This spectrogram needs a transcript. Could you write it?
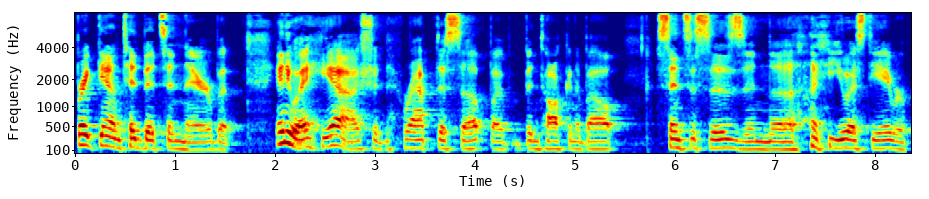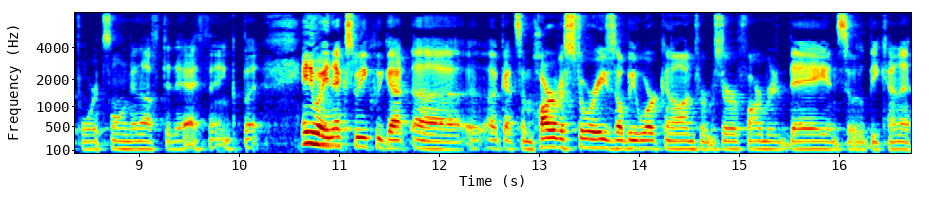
breakdown tidbits in there, but anyway, yeah, I should wrap this up. I've been talking about censuses and uh, USDA reports long enough today, I think. But anyway, next week we got uh, I got some harvest stories I'll be working on for Missouri Farmer today, and so it'll be kind of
